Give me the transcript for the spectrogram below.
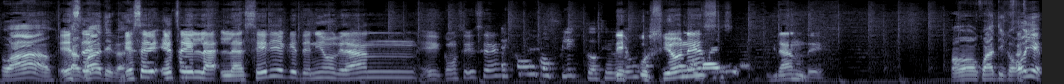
Wow, está Ese- acuática. ese- Esa es la, la serie que ha tenido gran, eh, ¿cómo se dice? Es como un conflicto, ¿cierto? Discusiones grandes. Oh, acuático. Oye,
